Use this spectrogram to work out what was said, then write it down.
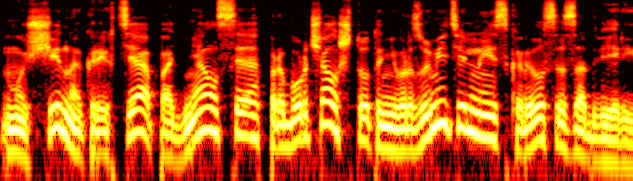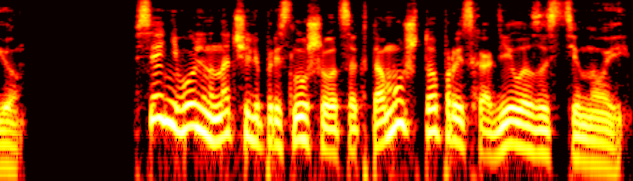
Мужчина, кряхтя, поднялся, пробурчал что-то невразумительное и скрылся за дверью. Все невольно начали прислушиваться к тому, что происходило за стеной.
